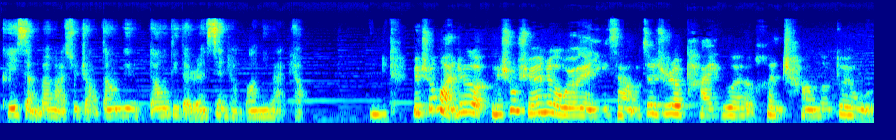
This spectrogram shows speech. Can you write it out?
可以想办法去找当地当地的人现场帮你买票。美术馆这个美术学院这个我有点印象，我记得就是排一个很长的队伍，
